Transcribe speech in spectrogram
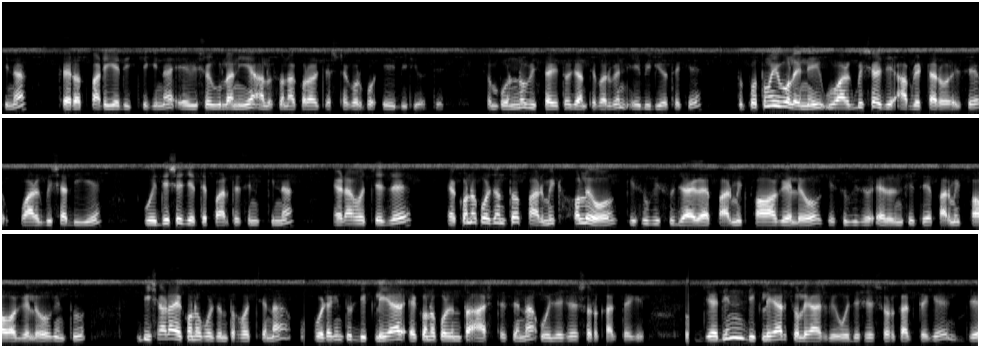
কিনা, ফেরত পাঠিয়ে দিচ্ছে কিনা, এই বিষয়গুলো নিয়ে আলোচনা করার চেষ্টা করব এই ভিডিওতে। সম্পূর্ণ বিস্তারিত জানতে পারবেন এই ভিডিও থেকে। তো প্রথমেই বলে নেই, ওয়ার্ক ভিসার যে আপডেটটা রয়েছে, ওয়ার্ক ভিসা দিয়ে ওই দেশে যেতে পারতেছেন কিনা, এটা হচ্ছে যে এখনও পর্যন্ত পারমিট হলেও কিছু কিছু জায়গায় পারমিট পাওয়া গেলেও, কিছু কিছু এজেন্সিতে পারমিট পাওয়া গেলেও কিন্তু ভিসাটা এখনও পর্যন্ত হচ্ছে না। ওইটা কিন্তু ডিক্লেয়ার এখনও পর্যন্ত আসতেছে না ওই দেশের সরকার থেকে। যেদিন ডিক্লেয়ার চলে আসবে ওই দেশের সরকার থেকে যে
